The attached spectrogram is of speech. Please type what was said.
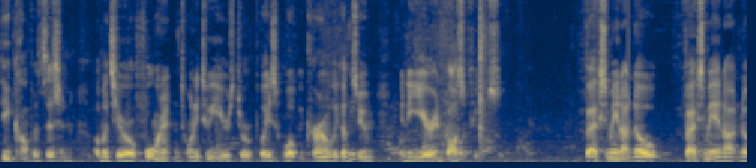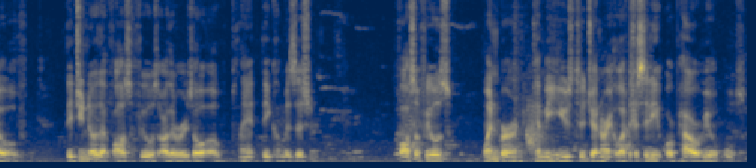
decomposition of material 422 years to replace what we currently consume in a year in fossil fuels. Facts you may not know facts you may not know of. Did you know that fossil fuels are the result of plant decomposition? Fossil fuels, when burned, can be used to generate electricity or power vehicles.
